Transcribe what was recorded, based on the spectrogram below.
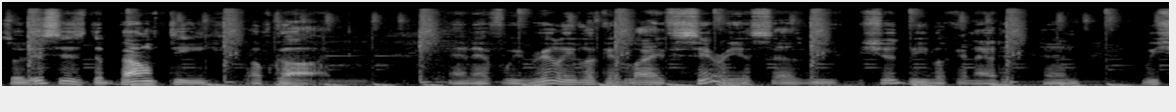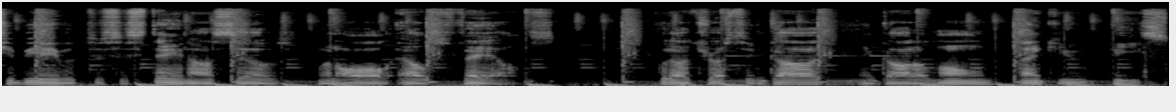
So this is the bounty of God. And if we really look at life serious, as we should be looking at it, then we should be able to sustain ourselves when all else fails. Put our trust in God and God alone. Thank you. Peace.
